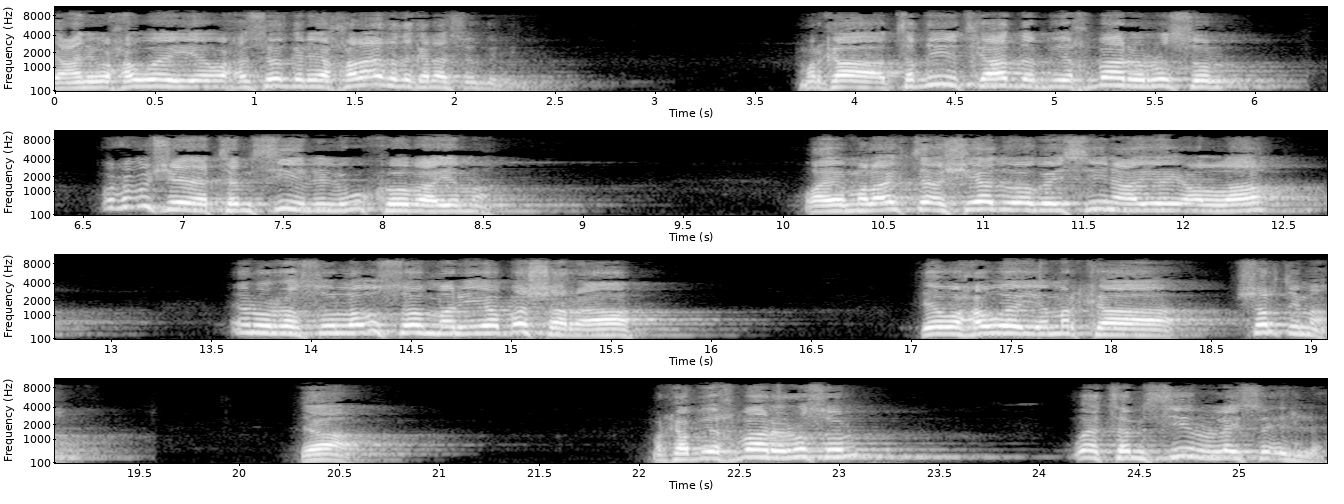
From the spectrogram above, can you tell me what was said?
yacni waxa weeye waxaa soo gelaya khalaa'iqda kalea soo gelaya. Marka taqyiidka hadda biikhbaari rusul wuxuu u jeedaa tamhiil in lagu koobaayo maaha waayo malaa'igta ashyaadu ogeysiinaayay allah inuu rasuulla u soo mariyo bashar ah. Dee waxa weeye markaa shardi maaha ya. Marka biikhbaari rusul waa tamhiilun laysa ila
